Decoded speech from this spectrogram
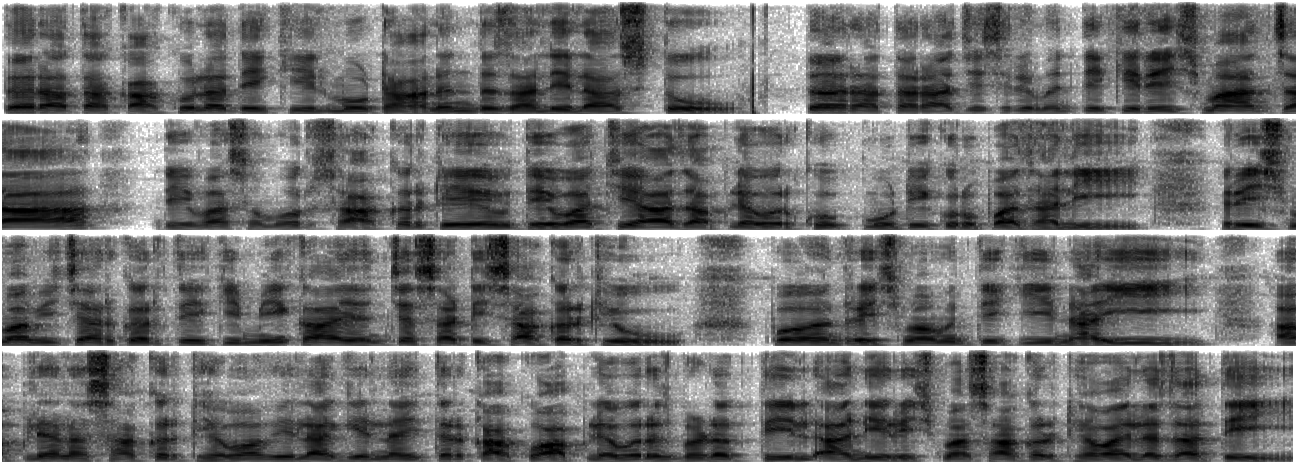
तर आता काकूला देखील मोठा आनंद झालेला असतो. तर आता राजेश्री म्हणते की रेश्मा जा देवासमोर साखर ठेव देवाची आज आपल्यावर खूप मोठी कृपा झाली. रेश्मा विचार करते की मी का यांच्यासाठी साखर ठेवू? पण रेश्मा म्हणते की नाही आपल्याला साखर ठेवावी लागेल नाहीतर काकू आपल्यावरच भडकतील आणि रेश्मा साखर ठेवायला जाते.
